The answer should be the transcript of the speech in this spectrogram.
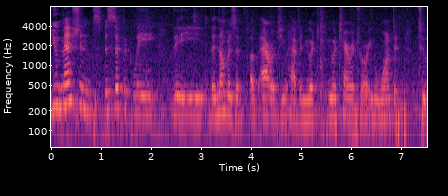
You mentioned specifically the, the numbers of, of Arabs you have in your, your territory who wanted to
